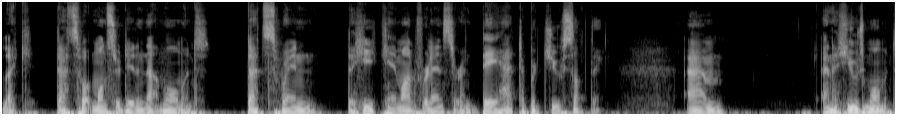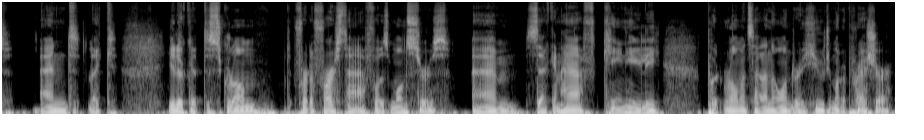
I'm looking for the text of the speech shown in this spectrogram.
Like that's what Munster did in that moment. That's when the heat came on for Leinster and they had to produce something. Um, and a huge moment. And like you look at the scrum for the first half was Munster's. Um, second half, Cian Healy put Roman Salanoa under a huge amount of pressure.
